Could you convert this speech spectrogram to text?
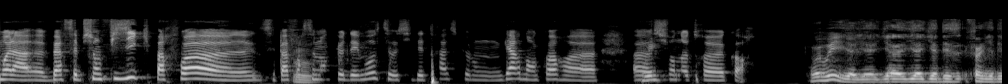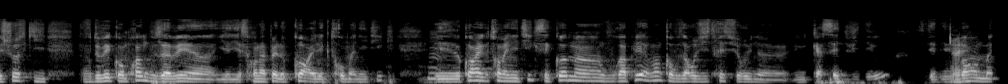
voilà, perceptions physiques. Parfois, euh, c'est pas forcément que des mots, c'est aussi des traces que l'on garde encore euh, euh, Oui. sur notre corps. Oui, oui, il y a, il y a, il y a, il y a- des, enfin, il y a des choses qui, vous devez comprendre que vous avez un, il y a, il y a ce qu'on appelle le corps électromagnétique. Hmm. Et le corps électromagnétique, c'est comme un, vous vous rappelez avant quand vous enregistrez sur une, une cassette vidéo, c'était des Ouais. bandes magnétiques.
